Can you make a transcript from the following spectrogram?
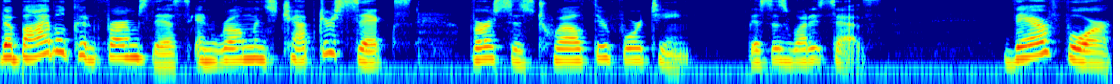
The Bible confirms this in Romans chapter 6, verses 12 through 14. This is what it says Therefore,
